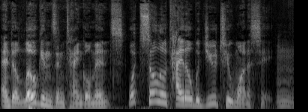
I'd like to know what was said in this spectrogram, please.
and a Logan's entanglements. What solo title would you two want to see? Hmm.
